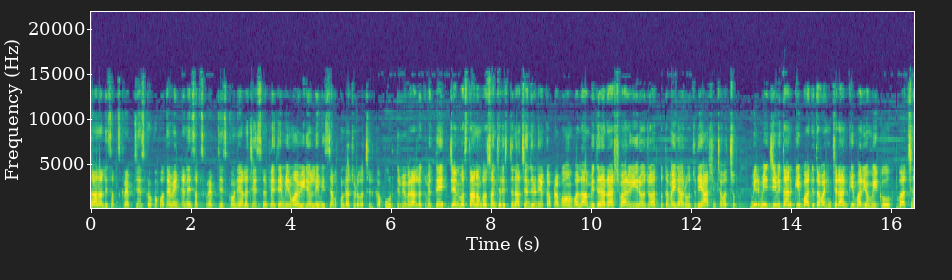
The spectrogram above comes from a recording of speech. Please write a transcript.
ఛానల్ని సబ్స్క్రైబ్ చేసుకోకపోతే వెంటనే సబ్స్క్రైబ్ చేసుకోండి. అలా చేసినట్లయితే మీరు మా వీడియోల్ని మిస్ అవ్వకుండా చూడవచ్చు. ఇక పూర్తి వివరాల్లోకి వెళ్తే జన్మస్థానంలో సంచరిస్తున్న చంద్రుని యొక్క ప్రభావం వల్ల మిథున రాశి వారు ఈ రోజు అద్భుతమైన రోజుని ఆశించవచ్చు. మీరు మీ జీవితానికి బాధ్యత వహించడానికి మరియు మీకు వచ్చిన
